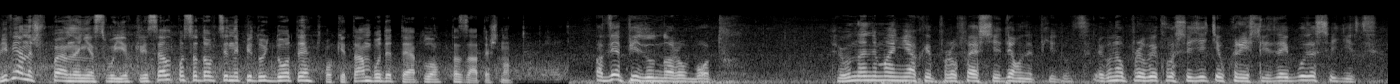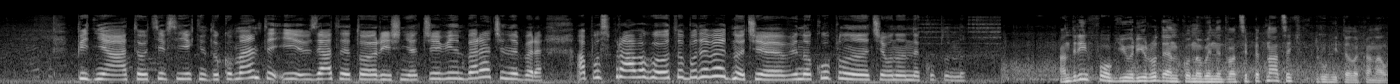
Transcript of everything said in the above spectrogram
Львів'яни ж впевнені, своїх крісел посадовці не підуть доти, поки там буде тепло та затишно. А де підуть на роботу? Вона не має ніякої професії, де вони підуть? Як воно привикло сидіти в кріслі, де й буде сидіти. підняти оці всі їхні документи і взяти то рішення, чи він бере, чи не бере. А по справах то буде видно, чи воно куплено, чи воно не куплено. Андрій Фок, Юрій Руденко, новини 2015, другий телеканал.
